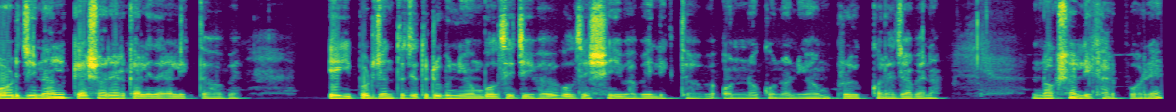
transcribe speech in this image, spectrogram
অরিজিনাল কেশরের কালি দ্বারা লিখতে হবে। এই পর্যন্ত যতটুকু নিয়ম বলছি, যেইভাবে বলছি, সেইভাবেই লিখতে হবে। অন্য কোনো নিয়ম প্রয়োগ করা যাবে না। নকশা লেখার পরে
